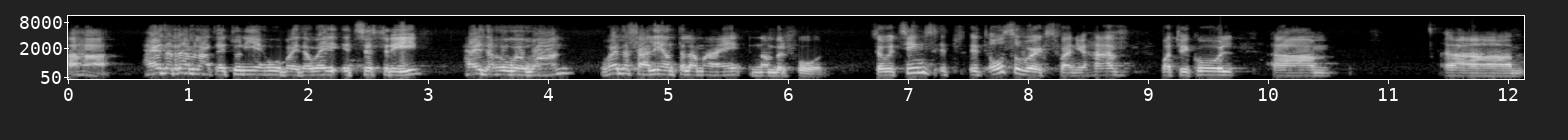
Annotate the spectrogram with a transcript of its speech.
اها هيدا الرقم اللي اعطيتوني اياه هو باي ذا واي اتس 3 هيدا هو 1 وهيدا فعليا طلع معي number 4 so it seems it, it also works when you have what we call um, um,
